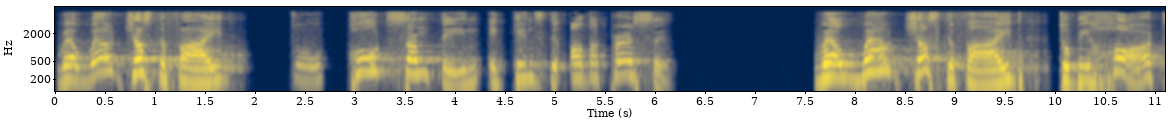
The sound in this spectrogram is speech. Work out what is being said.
We're well justified to hold something against the other person. We're well justified to be hurt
